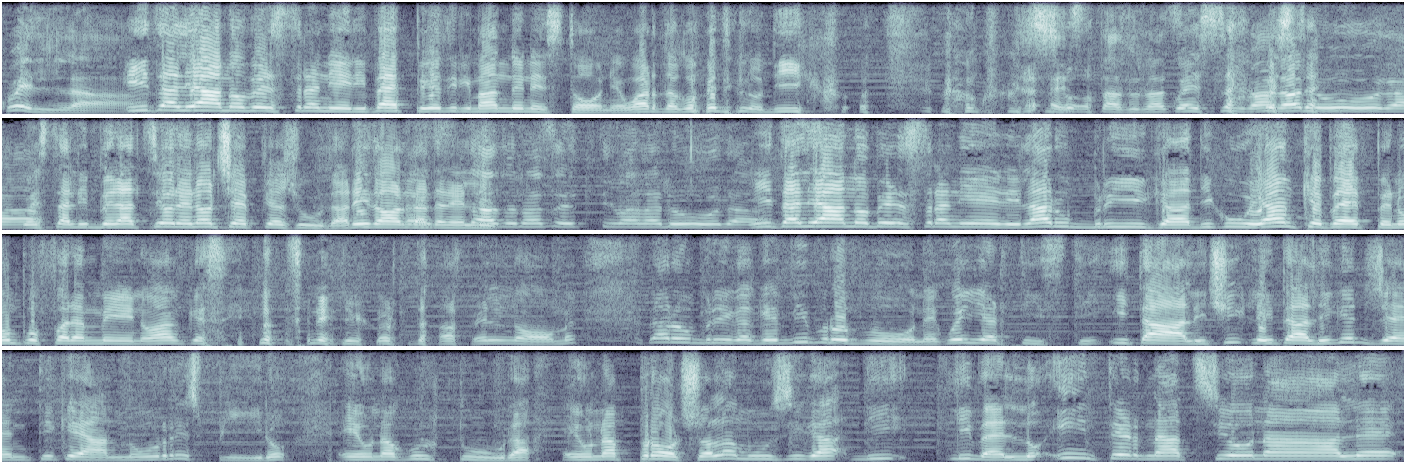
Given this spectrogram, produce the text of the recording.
Quella Italiano per stranieri. Peppe, io ti rimando in Estonia, guarda come te lo dico. è stata una settimana dura. Questa liberazione non ci è piaciuta, ritornatene È lì. stata una settimana dura. Italiano per stranieri, la rubrica di cui anche Peppe non può fare a meno, anche se non se ne ricordava il nome. La rubrica che vi propone quegli artisti italici, le italiche genti che hanno un respiro e una cultura e un approccio alla musica di livello internazionale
